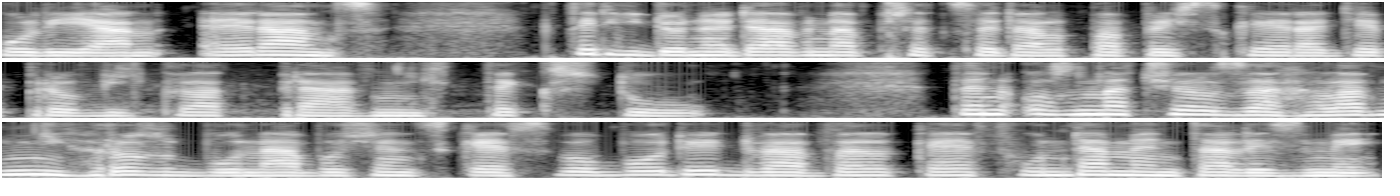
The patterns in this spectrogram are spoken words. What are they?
Julian Erans, který donedávna předsedal Papežské radě pro výklad právních textů. Ten označil za hlavní hrozbu náboženské svobody dva velké fundamentalismy,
